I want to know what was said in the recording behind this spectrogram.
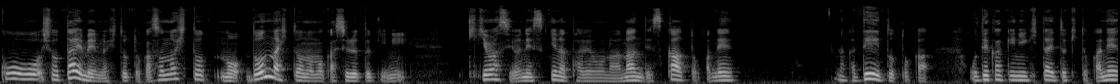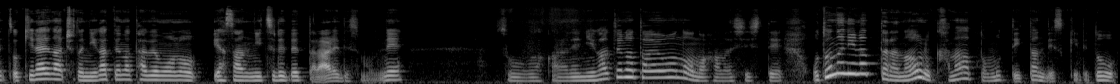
こう初対面の人とかその人のどんな人なのか知る時に聞きますよね。好きな食べ物は何ですか？とかね。なんかデートとかお出かけに行きたい時とかね嫌いなちょっと苦手な食べ物屋さんに連れてったらあれですもんね。そうだからね苦手な食べ物の話して大人になったら治るかなと思っていたんですけれど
